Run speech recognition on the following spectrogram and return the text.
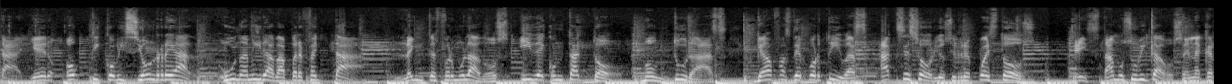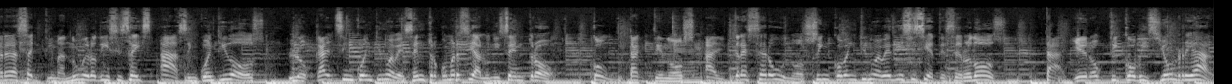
Taller Óptico Visión Real, una mirada perfecta lentes formulados y de contacto, monturas, gafas deportivas, accesorios y repuestos. Estamos ubicados en la carrera séptima número 16A52, local 59, Centro Comercial Unicentro. Contáctenos al 301-529-1702. Taller óptico Visión Real.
